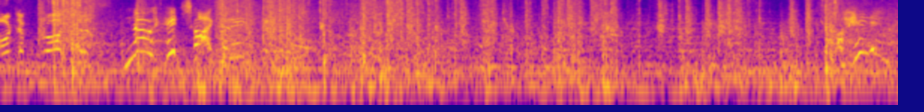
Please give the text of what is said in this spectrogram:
Not have crossed. No hitchhiking! I hit him!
